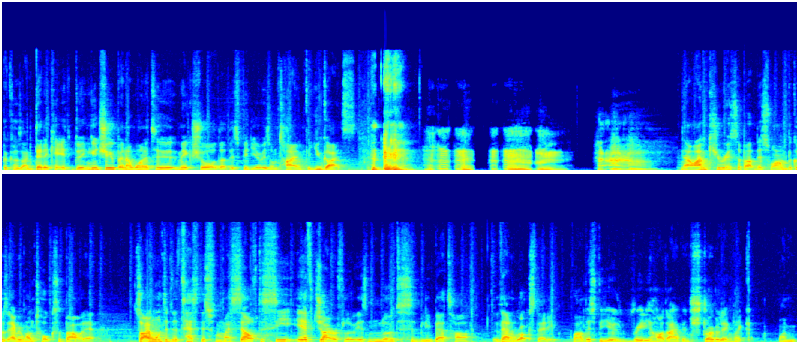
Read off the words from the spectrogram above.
because I'm dedicated to doing YouTube and I wanted to make sure that this video is on time for you guys. now I'm curious about this one because everyone talks about it so I wanted to test this for myself to see if Gyroflow is noticeably better than Rocksteady. Wow, this video is really hard. I have been struggling, like, I'm,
